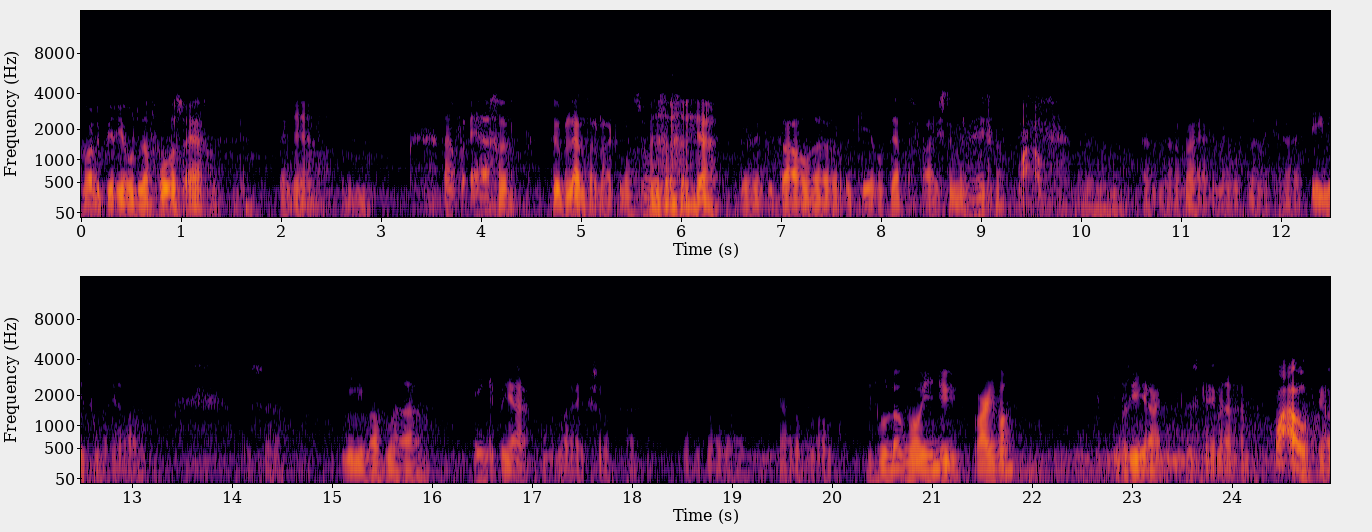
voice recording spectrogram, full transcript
Maar de periode daarvoor was erger, denk ik. Ja. Mm -hmm. Of erger, turbulenter, laat ik het dan zo ja. Ik ben in totaal uh, een keer of 30 verhuisd in mijn leven. Wauw. Um, en uh, nou ja, inmiddels ben ik uh, 21 jaar oud. Dus minimaal één keer per jaar, om het maar even zo te zeggen. Dat is wel, ja, dat is een hoop. En hoe lang woon je nu waar je woont? Drie jaar, dus kan je nagaan. Wauw, ja.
